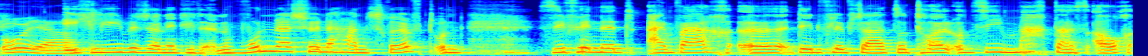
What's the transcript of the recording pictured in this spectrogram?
Oh ja. Ich liebe Jeannette, die hat eine wunderschöne Handschrift und sie findet einfach äh, den Flipchart so toll und sie macht das auch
